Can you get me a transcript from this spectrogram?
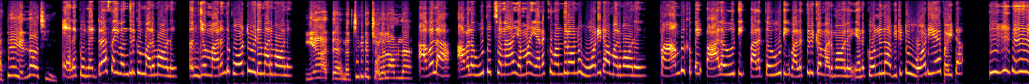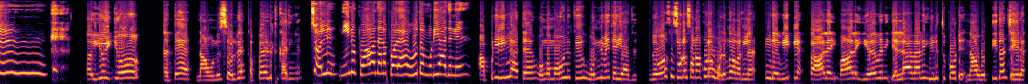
அத்தை என்னாச்சு? எனக்கு மெட்ராஸை வந்திருக்கு மருமவளே. கொஞ்சம் மருந்து போட்டு விடு மருமவளே. ஏன் அத்தை? லட்சு கிட்ட சொல்லலாம்ல. அவளா? அவளை ஊத்த சொன்னா எம்மா எனக்கு வந்துரும்னு ஓடிட்டா மருமவளே. பாம்புக்கு போய் பாலை ஊட்டி பழத்தை ஊட்டி வளர்த்திருக்க மருமவளே. எனக்கு ஒண்ணு நான் விட்டுட்டு ஓடியே போயிட்டா. ஐயோ அத்தை நான் ஒண்ணு சொல்றேன். தப்பா எடுத்துக்காதீங்க. சொல்லு நீனும் போவதான போற ஊத்த முடியாதுன்னு. அப்படி இல்ல அத்தை உங்க மவுனுக்கு ஒண்ணுமே தெரியாது. தோசை சுட சொன்னா கூட ஒழுங்கா வரல. உங்க வீட்ல காலை மாலை இரவு எல்லா வேலையும் இழுத்து போட்டு நான் ஒத்தி தான் செய்யறேன்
